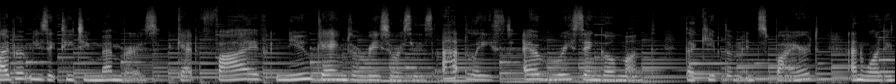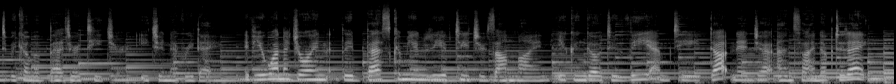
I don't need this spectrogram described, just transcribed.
Vibrant Music Teaching members get five new games or resources at least every single month that keep them inspired and wanting to become a better teacher each and every day. If you want to join the best community of teachers online, you can go to vmt.ninja and sign up today.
